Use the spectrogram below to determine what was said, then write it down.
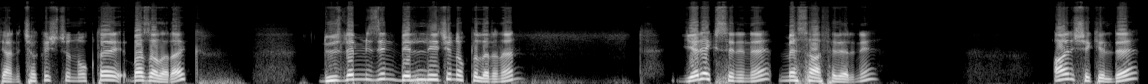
yani çakıştığı noktaya baz alarak düzlemimizin belirleyici noktalarının yer eksenine mesafelerini aynı şekilde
